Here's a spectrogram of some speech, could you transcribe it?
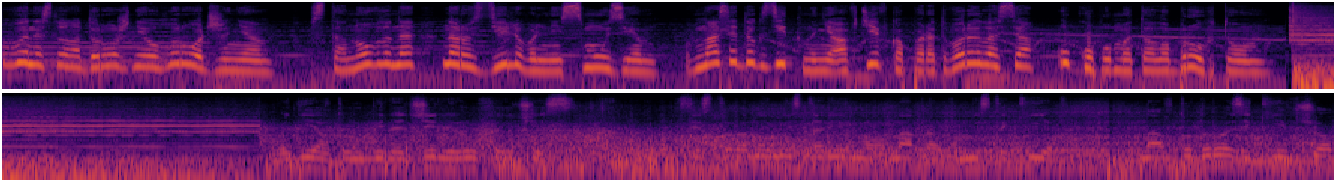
винесло на дорожнє огородження, встановлене на розділювальній смузі. Внаслідок зіткнення автівка перетворилася у купу металобрухту. Водій автомобіля Джилі, рухаючись зі сторони міста Рівного в напрямку міста Київ на автодорозі Київ-Чоп,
